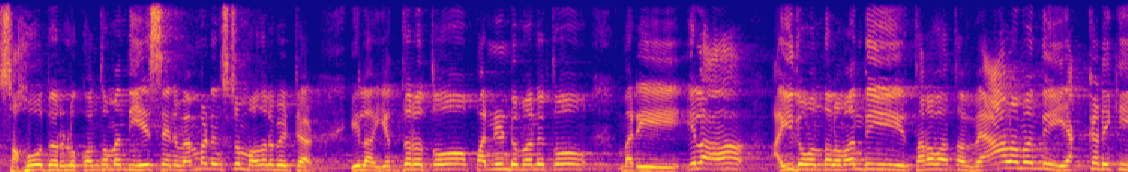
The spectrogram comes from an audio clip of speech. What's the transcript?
సహోదరులు కొంతమంది ఏసైని వెంబడించడం మొదలుపెట్టాడు ఇలా ఇద్దరితో పన్నెండు మందితో మరి ఇలా ఐదు వందల మంది తర్వాత వేల మంది ఎక్కడికి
